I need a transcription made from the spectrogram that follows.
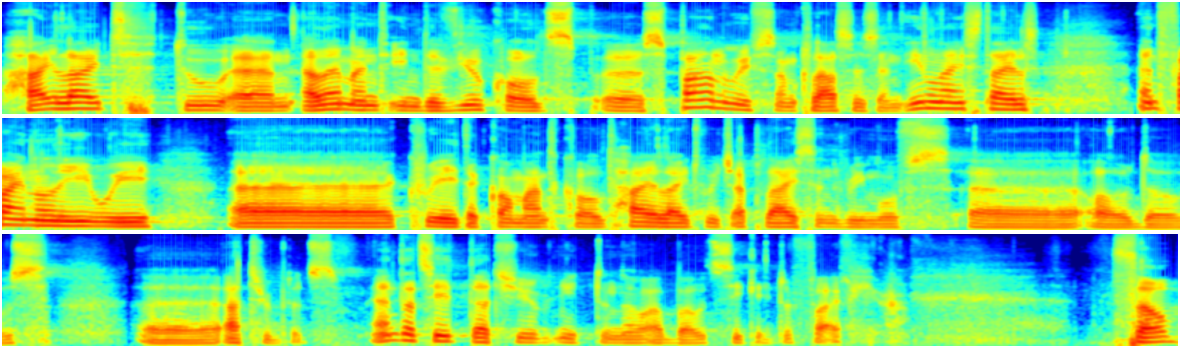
highlight to an element in the view called sp uh, span with some classes and inline styles. And finally, we uh, create a command called highlight, which applies and removes uh, all those uh, attributes. And that's it that you need to know about CKEditor5 here. So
